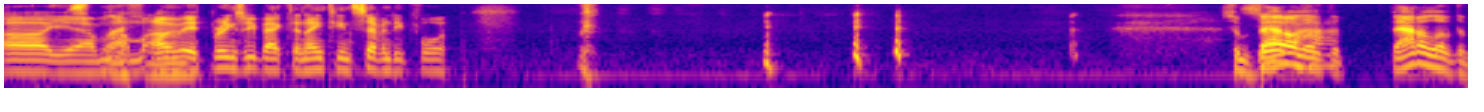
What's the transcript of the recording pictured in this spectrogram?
Oh yeah, I'm, I'm, I'm- it brings me back to 1974. So, So, battle how- of the battle of the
